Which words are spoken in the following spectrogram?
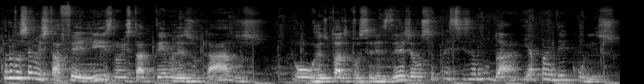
Quando você não está feliz, não está tendo resultados, ou o resultado que você deseja, você precisa mudar e aprender com isso.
